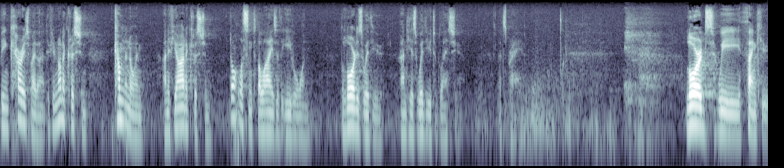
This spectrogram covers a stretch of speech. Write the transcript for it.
Be encouraged by that. If you're not a Christian, come to know him. And if you are a Christian, don't listen to the lies of the evil one. The Lord is with you, and he is with you to bless you. Let's pray. Lord, we thank you.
